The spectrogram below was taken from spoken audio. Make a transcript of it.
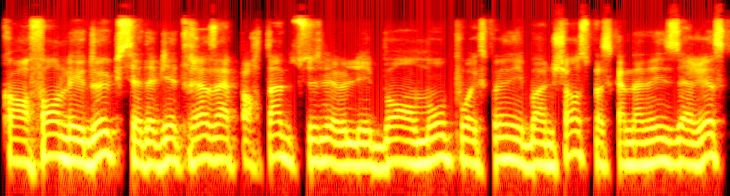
confondre les deux. Puis ça devient très important d'utiliser les bons mots pour exprimer les bonnes choses parce qu'en analyse de risque,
